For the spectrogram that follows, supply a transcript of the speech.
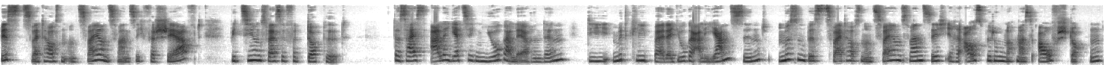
bis 2022 verschärft bzw. verdoppelt. Das heißt, alle jetzigen Yoga-Lehrenden, die Mitglied bei der Yoga Allianz sind, müssen bis 2022 ihre Ausbildung nochmals aufstocken,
